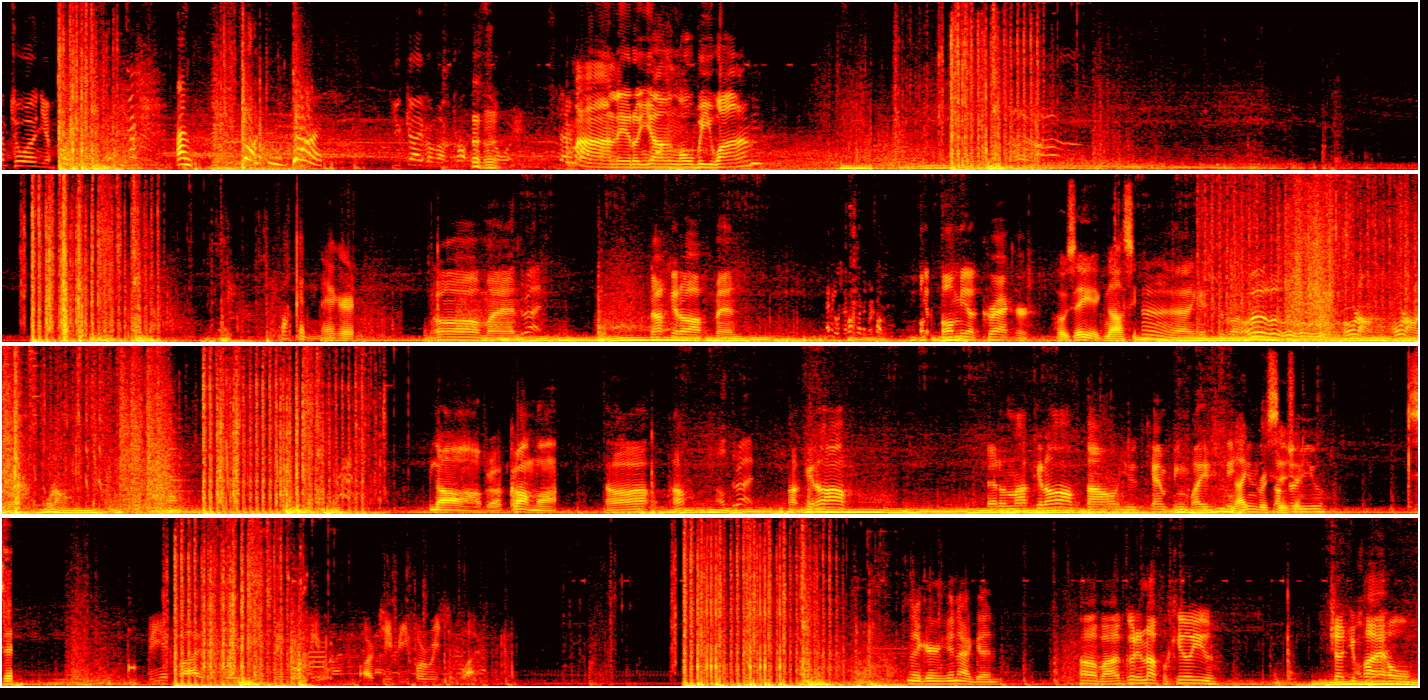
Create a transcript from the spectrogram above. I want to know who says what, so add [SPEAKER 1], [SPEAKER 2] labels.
[SPEAKER 1] Time to earn your freedom.
[SPEAKER 2] I'm fucking done.
[SPEAKER 1] You gave him a proper sorting. Stand
[SPEAKER 3] Come on, little young Obi-Wan.
[SPEAKER 4] Fucking nigger.
[SPEAKER 3] Oh, man. Knock it off, man. Ball me a cracker.
[SPEAKER 5] Jose Ignacio.
[SPEAKER 3] Ah, I guess you're wrong. Whoa, whoa, whoa, whoa. Hold on, hold on, there. hold on.
[SPEAKER 6] No, bro, come on.
[SPEAKER 3] Oh, oh. Knock it off. Better knock it off now, you camping by station
[SPEAKER 5] Night
[SPEAKER 3] sucker,
[SPEAKER 5] precision.
[SPEAKER 3] you.
[SPEAKER 5] Sit.
[SPEAKER 7] Be advised, UAV is bingo fuel. RTB for resupply.
[SPEAKER 8] Nigger, you're not good.
[SPEAKER 3] Oh, but good enough will kill you. Shut your pie hole.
